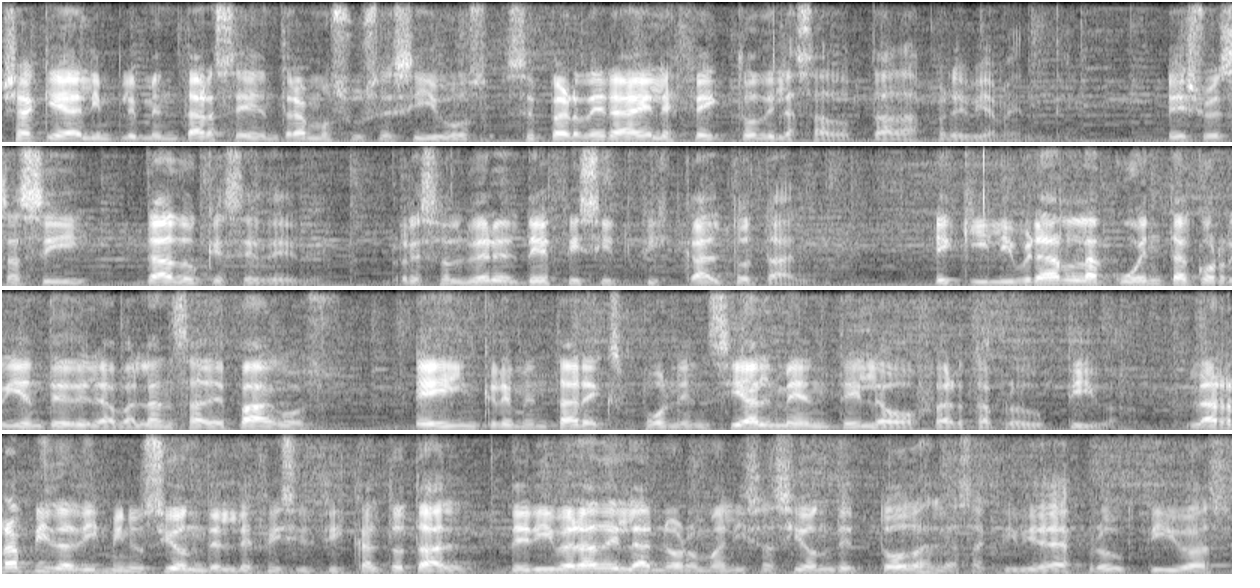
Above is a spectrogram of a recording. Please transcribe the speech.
ya que al implementarse en tramos sucesivos se perderá el efecto de las adoptadas previamente. Ello es así, dado que se debe resolver el déficit fiscal total, equilibrar la cuenta corriente de la balanza de pagos e incrementar exponencialmente la oferta productiva. La rápida disminución del déficit fiscal total derivará de la normalización de todas las actividades productivas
